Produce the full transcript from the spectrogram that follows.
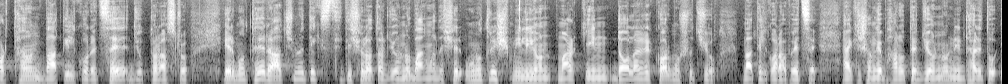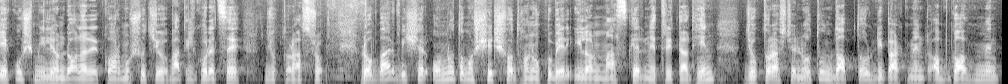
অর্থায়ন বাতিল করেছে যুক্তরাষ্ট্র। এর মধ্যে রাজনৈতিক স্থিতিশীলতার জন্য বাংলাদেশের উনত্রিশ মিলিয়ন মার্কিন ডলারের কর্মসূচিও বাতিল করা হয়েছে। একই সঙ্গে ভারতের জন্য নির্ধারিত একুশ মিলিয়ন ডলারের কর্মসূচিও বাতিল করেছে যুক্তরাষ্ট্র। রোববার বিশ্বের অন্যতম শীর্ষ ধনকুবের ইলন মাস্কের নেতৃত্বাধীন যুক্তরাষ্ট্রের নতুন দপ্তর ডিপার্টমেন্ট অব গভর্নমেন্ট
